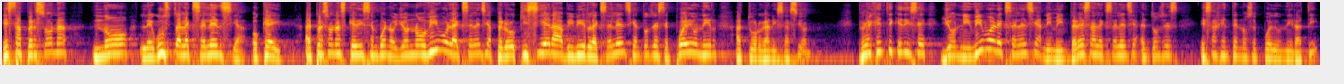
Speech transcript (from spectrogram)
Esta persona no le gusta la excelencia, ok. Hay personas que dicen, bueno, yo no vivo la excelencia, pero quisiera vivir la excelencia, entonces se puede unir a tu organización. Pero hay gente que dice, yo ni vivo la excelencia, ni me interesa la excelencia, entonces esa gente no se puede unir a ti.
